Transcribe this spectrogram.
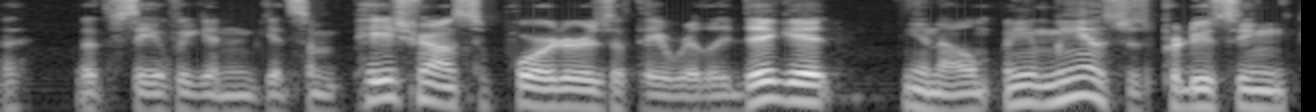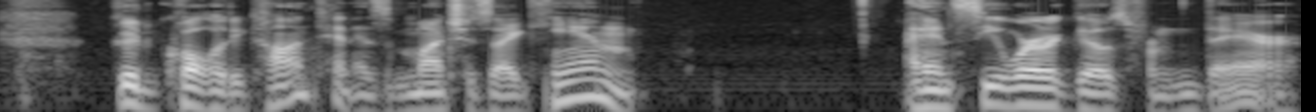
uh, let's see if we can get some patreon supporters if they really dig it. You know me, me is just producing good quality content as much as i can and see where it goes from there.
